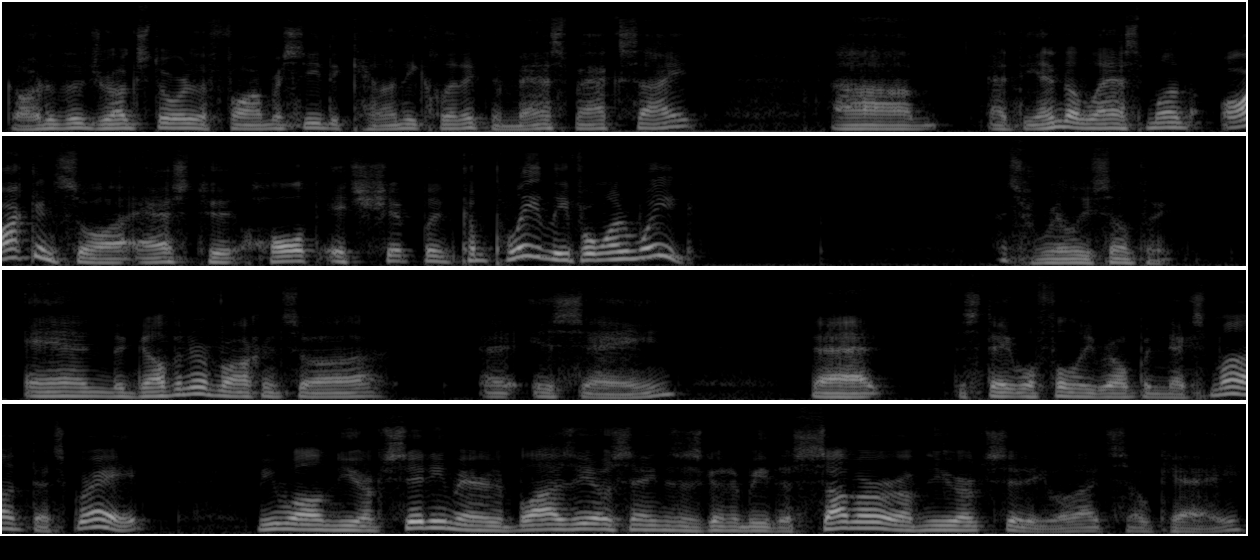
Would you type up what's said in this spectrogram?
go to the drugstore, the pharmacy, the county clinic, the mass vac site. Um, at the end of last month, Arkansas asked to halt its shipment completely for one week. That's really something. And the governor of Arkansas uh, is saying that the state will fully reopen next month. That's great. Meanwhile, New York City, Mayor de Blasio saying this is going to be the summer of New York City. Well, that's okay.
